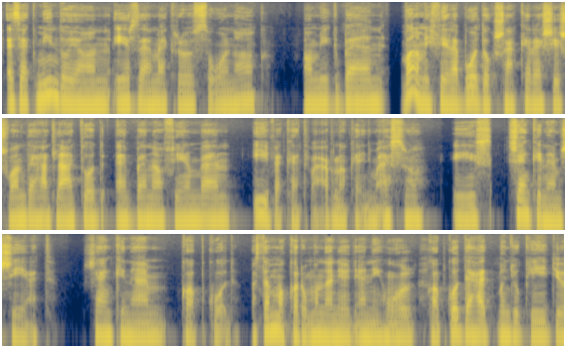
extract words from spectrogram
Ezek mind olyan érzelmekről szólnak, amikben valamiféle boldogságkeresés van, de hát látod, ebben a filmben éveket várnak egymásra, és senki nem siet senki nem kapkod. Azt nem akarom mondani, hogy Annie kapkod, de hát mondjuk így,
